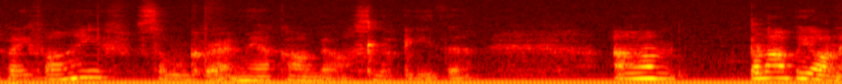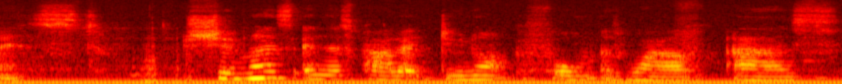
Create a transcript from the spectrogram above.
25, someone correct me, I can't be asked to look either. Um, but I'll be honest, shimmers in this palette do not perform as well as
